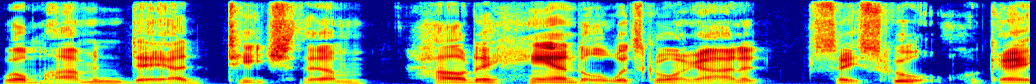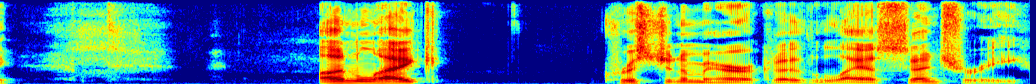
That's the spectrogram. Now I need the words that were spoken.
Well, mom and dad teach them how to handle what's going on at say school, okay. Unlike Christian America, the last century,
